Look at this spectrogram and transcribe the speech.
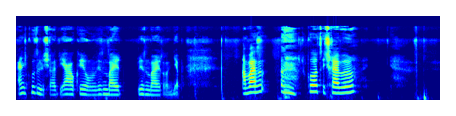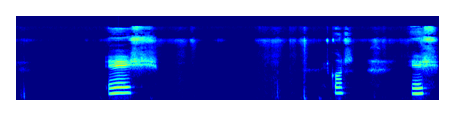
Gar nicht gruselig halt. Ja, okay, wir sind beide, wir sind beide dran, yep. Aber also, kurz, ich schreibe. Ich. Kurz. Ich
